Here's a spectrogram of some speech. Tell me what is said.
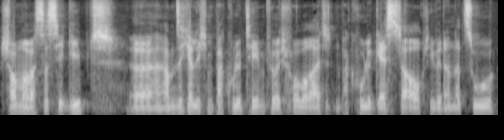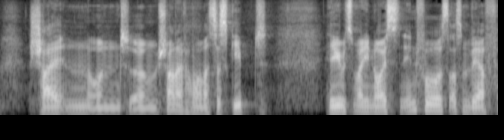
schauen wir mal, was das hier gibt. Äh, haben sicherlich ein paar coole Themen für euch vorbereitet, ein paar coole Gäste auch, die wir dann dazu schalten und ähm, schauen einfach mal, was das gibt. Hier gibt es mal die neuesten Infos aus dem WRV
